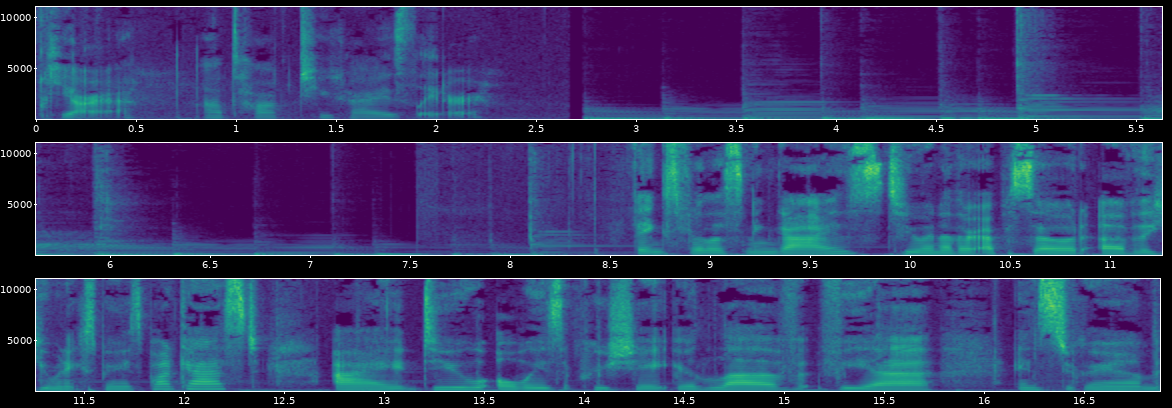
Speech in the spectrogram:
Kiara. I'll talk to you guys later. Thanks for listening, guys, to another episode of the Human Experience Podcast. I do always appreciate your love via Instagram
